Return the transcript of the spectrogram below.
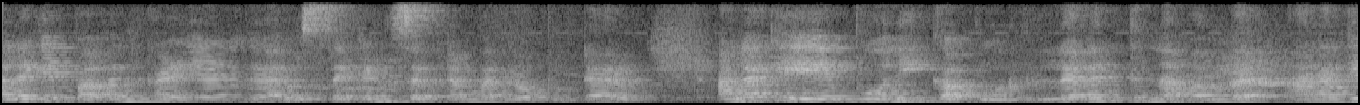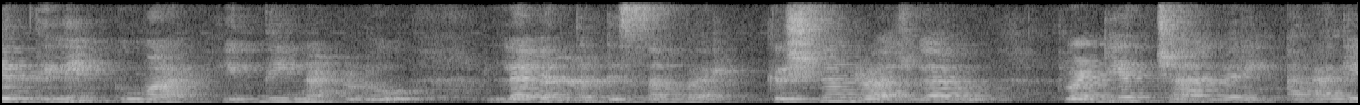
అలాగే పవన్ కళ్యాణ్ గారు సెకండ్ సెప్టెంబర్లో పుట్టారు. అలాగే బోనీ కపూర్ లెవెన్త్ నవంబర్ అలాగే దిలీప్ కుమార్ హిందీ నటుడు లెవెన్త్ డిసెంబర్ కృష్ణన్ రాజు గారు ట్వంటీయత్ జనవరి అలాగే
